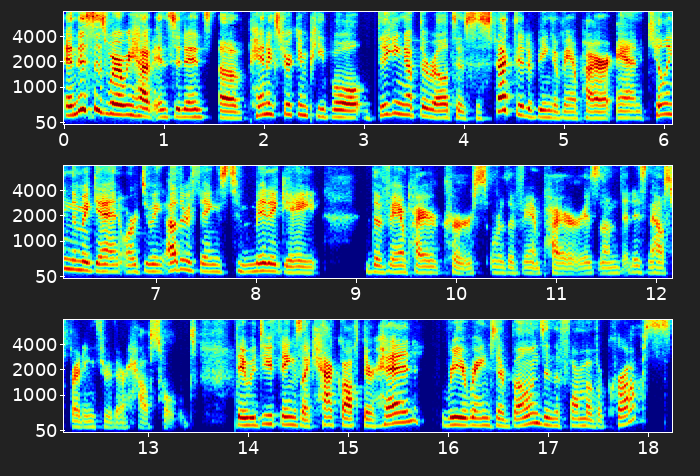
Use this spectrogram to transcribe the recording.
And this is where we have incidents of panic stricken people digging up their relatives suspected of being a vampire and killing them again or doing other things to mitigate the vampire curse or the vampirism that is now spreading through their household. They would do things like hack off their head, rearrange their bones in the form of a cross.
